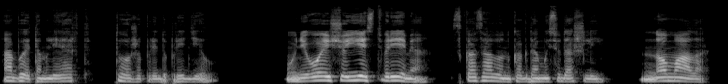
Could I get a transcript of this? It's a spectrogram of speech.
Об этом Лерт тоже предупредил. У него еще есть время, сказал он, когда мы сюда шли. Но мало.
